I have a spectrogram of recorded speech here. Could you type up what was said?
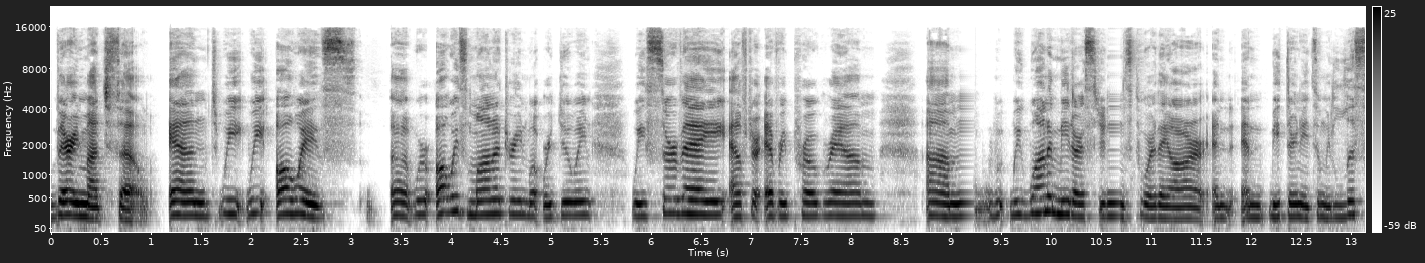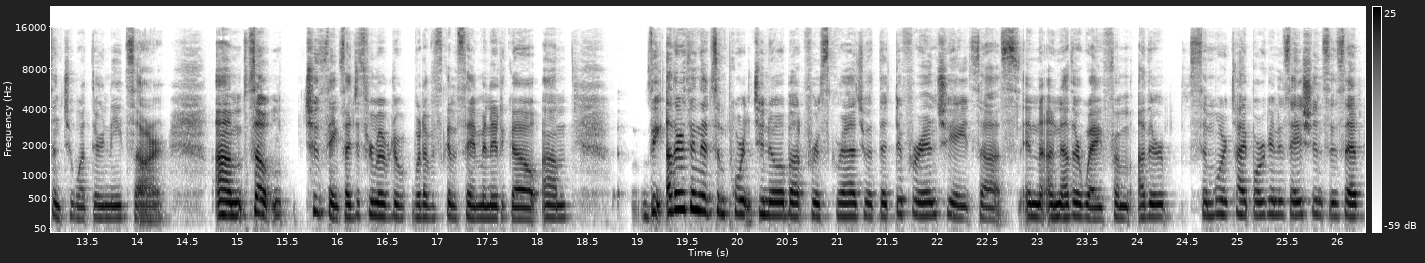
Very much so. And we we always uh, we're always monitoring what we're doing. We survey after every program. Um, we, we want to meet our students where they are and, and meet their needs, and we listen to what their needs are. Um, so, two things. I just remembered what I was going to say a minute ago. Um, the other thing that's important to know about First Graduate that differentiates us in another way from other similar type organizations is that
